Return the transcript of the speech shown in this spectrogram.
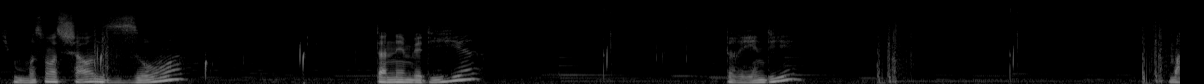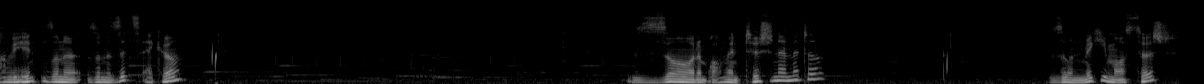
Ich muss mal was schauen. So. Dann nehmen wir die hier. Drehen die. Machen wir hinten so eine, so eine Sitzecke. So, dann brauchen wir einen Tisch in der Mitte. So ein Mickey Mouse Tisch.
